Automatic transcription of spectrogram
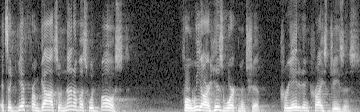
It's a gift from God, so none of us would boast. For we are his workmanship, created in Christ Jesus,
